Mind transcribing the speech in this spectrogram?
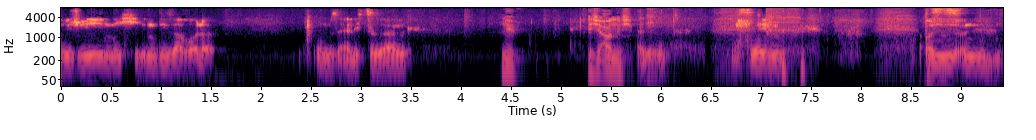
Regie nicht in dieser Rolle, um es ehrlich zu sagen. Nee, ich auch nicht. Also, Deswegen. Und, ist- und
